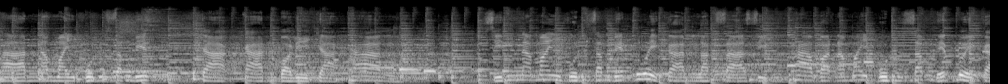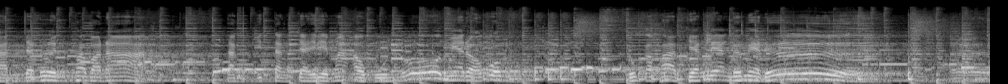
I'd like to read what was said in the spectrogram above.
ทานนามัยบุญสำเร็จจากการบริจาคทานสินนามัยบุญสำเร็จด้วยการรักษาสินภาวนามัยบุญสำเร็จด้วยการเจริญภาวนาตั้งจิตตั้งใจได้มาเอาบุญโอ้แม่ดอกอมสุขภาพแข็งแรงเด้อแม่เด้อเออ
